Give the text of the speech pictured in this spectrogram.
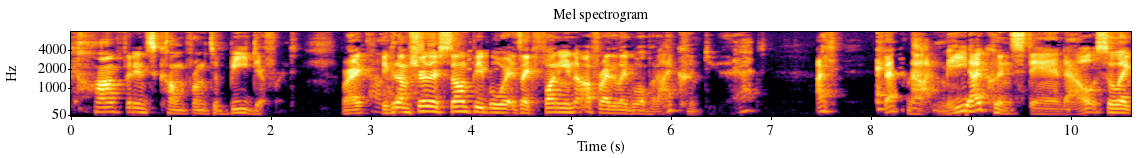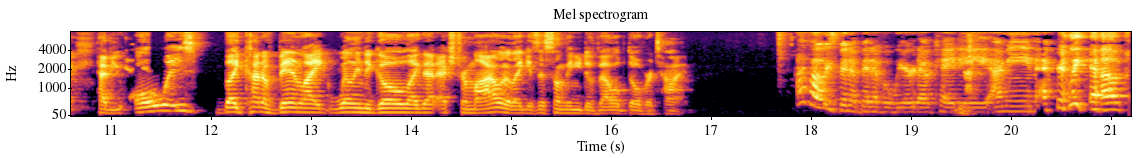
confidence come from to be different? Right? Oh, because I'm sure there's some people where it's like funny enough, right? They're like, well, but I couldn't do that. I eh. that's not me. I couldn't stand out. So like have you always like kind of been like willing to go like that extra mile or like is this something you developed over time? I've always been a bit of a weirdo, KD. I mean, I really have.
